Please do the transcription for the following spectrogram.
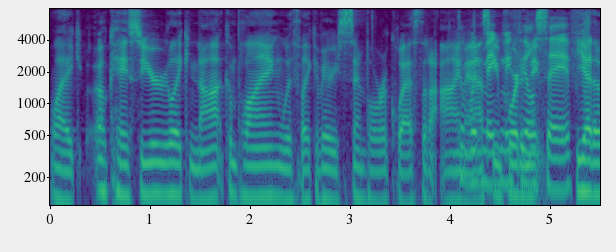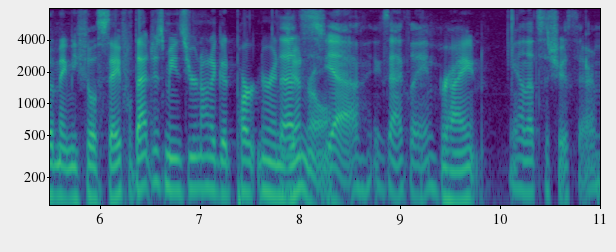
Like, okay, so you're like not complying with like a very simple request that I'm That would asking make me for to feel make- safe. Yeah, that would make me feel safe. Well, that just means you're not a good partner in That's, general. Yeah, exactly. Right. Yeah, that's the truth there.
